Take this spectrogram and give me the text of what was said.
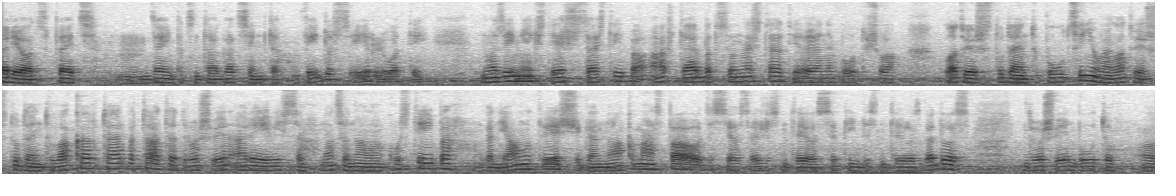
periods pēc 19. Mm, gadsimta vidus ir ļoti nozīmīgs tieši saistībā ar Tērbatas universitāti. Jo, ja nebūtu šo latviešu studentu pulciņu vai latviešu studentu vakaru Tērbatā, tad droši vien arī visa nacionālā kustība, gan jaunatvieši, gan nākamās paudzes jau 60. un 70. gados droši vien būtu o,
